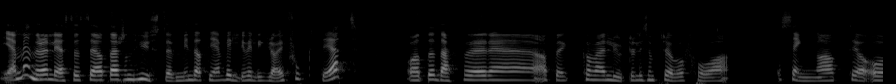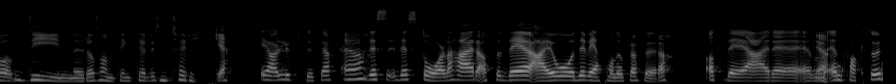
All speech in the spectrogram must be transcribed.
Jeg mener å ha lest et sted at det er sånn husstøvmidd at de er veldig veldig glad i fuktighet. Og at det derfor eh, at det kan være lurt å liksom prøve å få senga til og dyner og sånne ting til å liksom tørke. Ja, luftes, ja. Ja. Det, det står det her at det er jo Det vet man jo fra før av. At det er eh, en, Ja. en faktor.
